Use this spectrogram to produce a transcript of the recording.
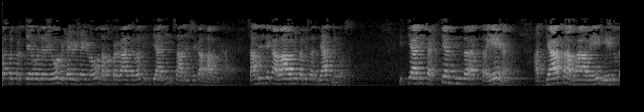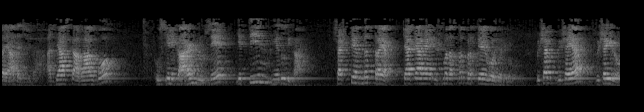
अस्मत प्रत्यय गोचर हो विषय विषय हो तम प्रकाशवत इत्यादि सादृश्य का अभाव दिखाया सादृश्य का अभाव में कभी अध्यास नहीं हो सकता। इत्यादि षष्ट्यंत त्रयेण अध्यास अभाव हेतुतया दर्शिता। अध्यास का अभाव को उसके लिए कारण रूप से ये तीन हेतु दिखा षष्टि अंध त्रय क्या क्या है? युष्मद अस्मद प्रत्यय गोचरियो विषय विषय, विषयिणो।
